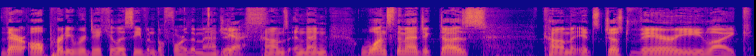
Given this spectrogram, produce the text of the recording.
they're all pretty ridiculous even before the magic Yes. comes, and then once the magic does come, it's just very like,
